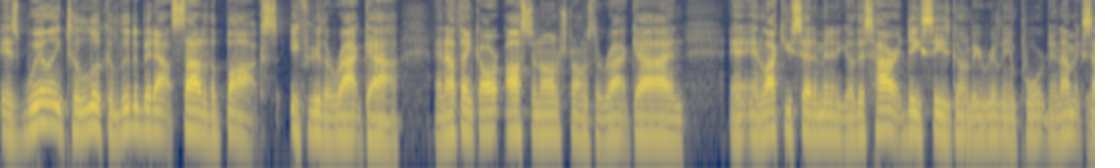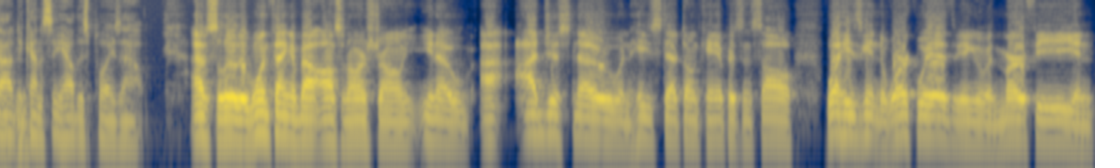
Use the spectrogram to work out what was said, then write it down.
is willing to look a little bit outside of the box if you're the right guy. And I think Austin Armstrong's the right guy. And, and, and like you said a minute ago, this hire at DC is going to be really important. And I'm excited mm-hmm. to kind of see how this plays out. Absolutely. One thing about Austin Armstrong, you know, I, I just know when he stepped on campus and saw what he's getting to work with, you know, with Murphy and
